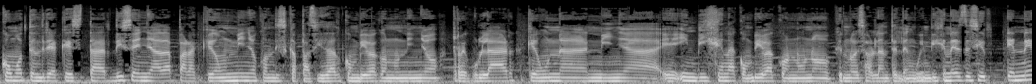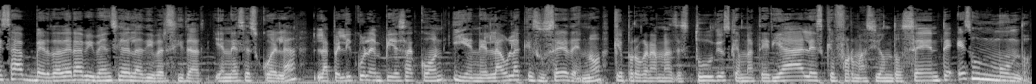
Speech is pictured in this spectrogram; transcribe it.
cómo tendría que estar diseñada para que un niño con discapacidad conviva con un niño regular, que una niña eh, indígena conviva con uno que no es hablante de lengua indígena. Es decir, en esa verdadera vivencia de la diversidad y en esa escuela, la película empieza con y en el aula qué sucede, ¿no? ¿Qué programas de estudios, qué materiales, qué formación docente? Es un mundo.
